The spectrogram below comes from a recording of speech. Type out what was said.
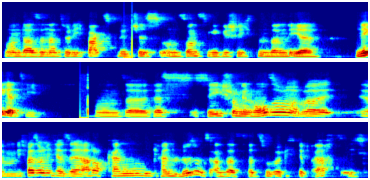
Und da sind natürlich Bugs, Glitches und sonstige Geschichten dann eher negativ. Und äh, das sehe ich schon genauso, aber ähm, ich weiß auch nicht, also er hat auch keinen, keinen Lösungsansatz dazu wirklich gebracht. Ich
